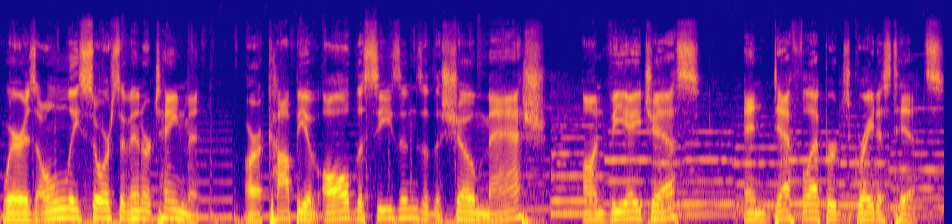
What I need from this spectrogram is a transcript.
where his only source of entertainment are a copy of all the seasons of the show MASH on VHS and Def Leppard's greatest hits.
